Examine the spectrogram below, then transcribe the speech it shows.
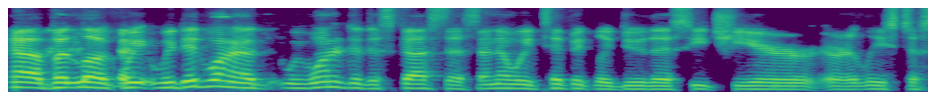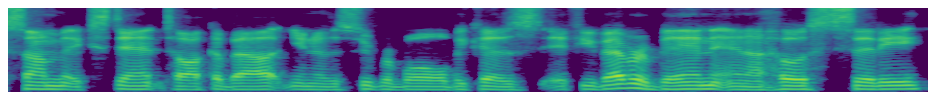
no, but look, we, we did want to we wanted to discuss this. I know we typically do this each year, or at least to some extent, talk about you know the Super Bowl because if you've ever been in a host city,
